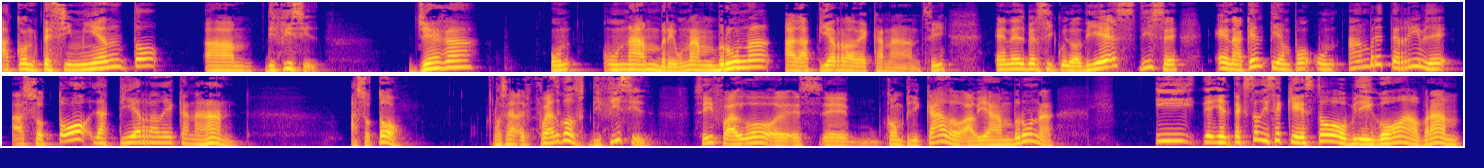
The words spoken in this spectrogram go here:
acontecimiento difícil. Llega un, un, hambre, una hambruna a la tierra de Canaán, ¿sí? En el versículo 10 dice, en aquel tiempo un hambre terrible azotó la tierra de Canaán. Azotó. O sea, fue algo difícil. Sí, fue algo eh, eh, complicado, había hambruna. Y, el texto dice que esto obligó a Abraham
